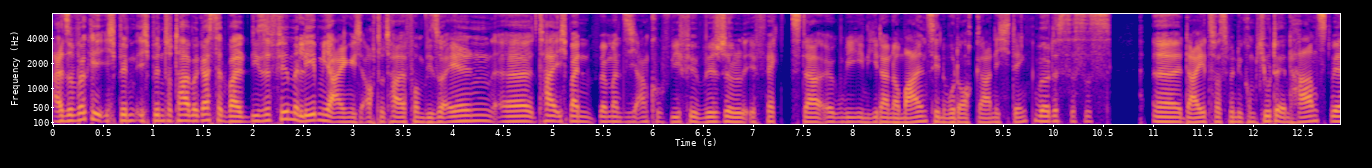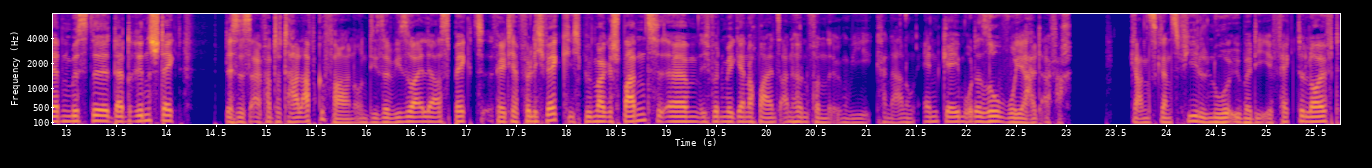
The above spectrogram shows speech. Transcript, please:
Also wirklich, ich bin, ich bin total begeistert, weil diese Filme leben ja eigentlich auch total vom visuellen äh, Teil. Ich meine, wenn man sich anguckt, wie viel Visual Effects da irgendwie in jeder normalen Szene, wo du auch gar nicht denken würdest, dass es äh, da jetzt was mit dem Computer enhanced werden müsste, da drin steckt das ist einfach total abgefahren und dieser visuelle Aspekt fällt ja völlig weg. Ich bin mal gespannt. Ähm, ich würde mir gerne noch mal eins anhören von irgendwie, keine Ahnung, Endgame oder so, wo ja halt einfach ganz, ganz viel nur über die Effekte läuft,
